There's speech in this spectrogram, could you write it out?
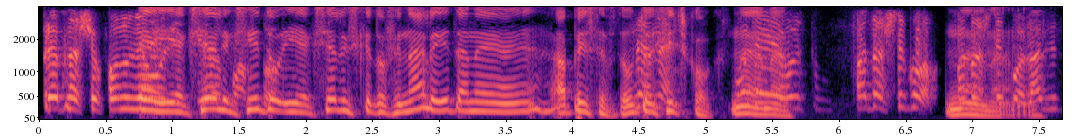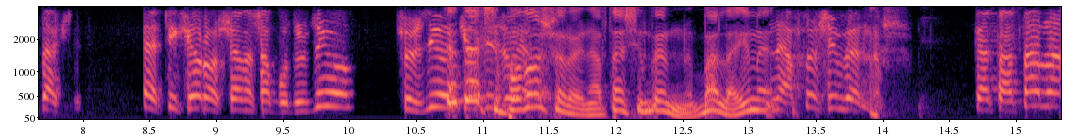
πρέπει να συμφωνούν ε, όλοι. Η εξέλιξή, του, η εξέλιξη και το φινάλε ήταν απίστευτο. Ούτε ναι, ο Χίτσκοκ. Ναι, ναι. ναι. Φανταστικό. Ναι, φανταστικό. Ναι, δηλαδή, εντάξει. Ε, τυχερός ένας από τους δύο. Στους δύο εντάξει, ποδόσφαιρο είναι. Αυτά συμβαίνουν. Μπάλα είναι. Ναι, αυτό συμβαίνει. Κατά τα άλλα,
